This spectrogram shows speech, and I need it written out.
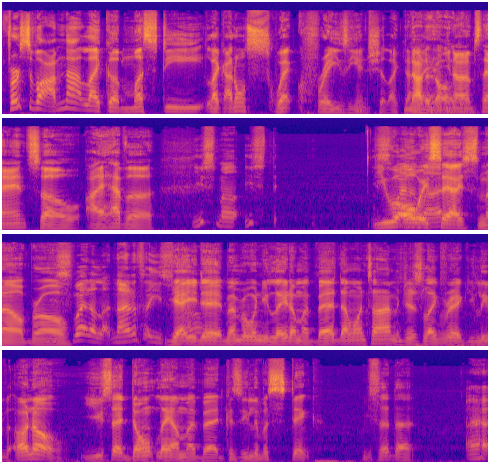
First of all, I'm not like a musty like I don't sweat crazy and shit like that. Not at all, You know what. I'm saying? So I have a. You smell. You. St- You sweat a always say I smell, bro. You sweat a lot. No, that's what you. Yeah, you did. Remember when you laid on my bed that one time and just like Rick, you leave. Oh no, you said don't lay on my bed because you leave a stink. You said that. Uh,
